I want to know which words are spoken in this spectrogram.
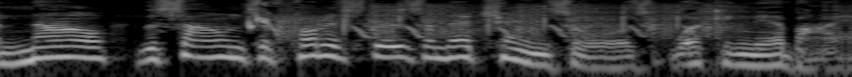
and now the sounds of foresters and their chainsaws working nearby.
